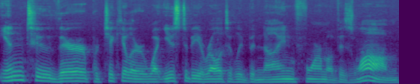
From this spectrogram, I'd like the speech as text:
into their particular what used to be a relatively benign form of Islam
